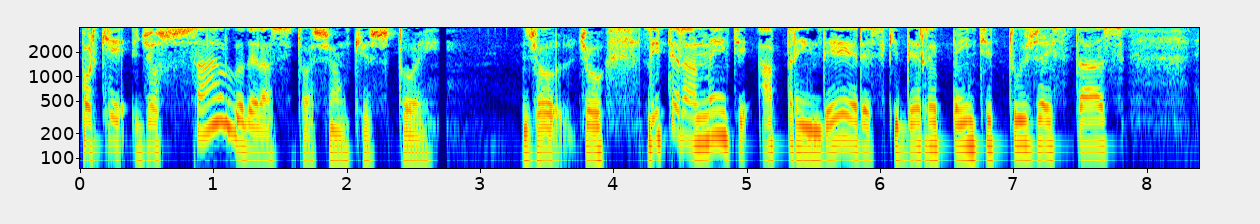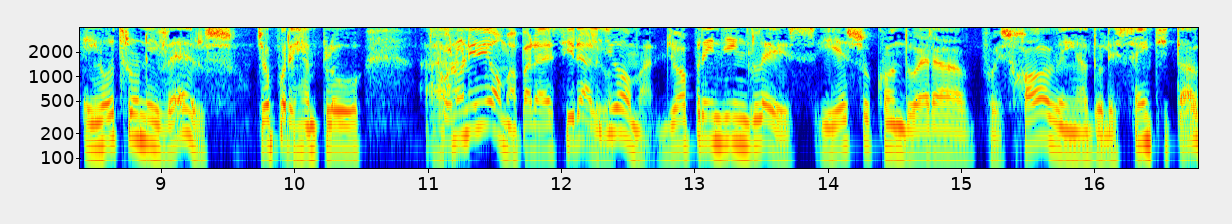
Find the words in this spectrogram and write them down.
porque yo salgo de la situación que estoy. Yo, yo, literalmente, aprender es que de repente tú ya estás en otro universo. Yo, por ejemplo... Con un idioma, para decir algo. Idioma. Yo aprendí inglés y eso cuando era pues joven, adolescente y tal,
